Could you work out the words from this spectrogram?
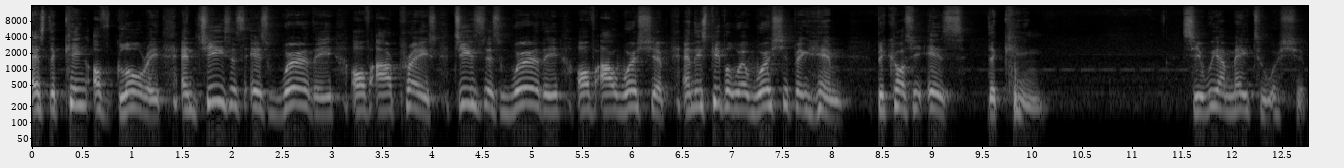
as the King of glory, and Jesus is worthy of our praise. Jesus is worthy of our worship, and these people were worshiping him because he is the King. See, we are made to worship.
